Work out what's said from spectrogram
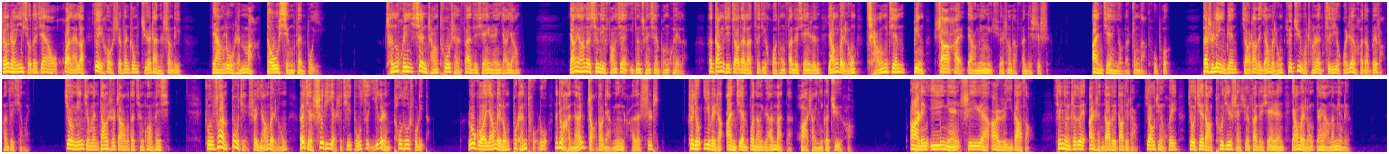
整整一宿的煎熬换来了最后十分钟决战的胜利。两路人马都兴奋不已。陈辉现场突审犯罪嫌疑人杨洋，杨洋的心理防线已经全线崩溃了。他当即交代了自己伙同犯罪嫌疑人杨伟龙强奸并杀害两名女学生的犯罪事实。案件有了重大突破，但是另一边狡诈的杨伟龙却拒不承认自己有过任何的违法犯罪行为。就民警们当时掌握的情况分析，主犯不仅是杨伟龙，而且尸体也是其独自一个人偷偷处理的。如果杨伟龙不肯吐露，那就很难找到两名女孩的尸体，这就意味着案件不能圆满的画上一个句号。二零一一年十一月二日一大早。刑警支队案审大队大队长焦俊辉就接到突击审讯犯罪嫌疑人杨伟龙杨洋的命令。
